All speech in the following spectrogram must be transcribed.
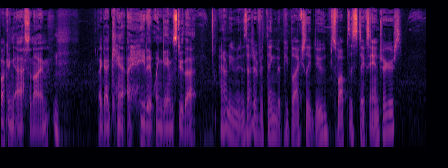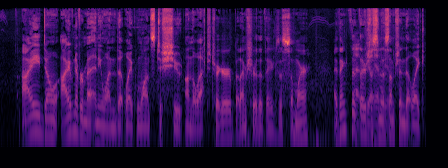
fucking asinine. like I can't. I hate it when games do that. I don't even, is that ever a thing that people actually do? Swap the sticks and triggers? I don't. I've never met anyone that like wants to shoot on the left trigger, but I'm sure that they exist somewhere. I think that Uh, there's just an feel. assumption that like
